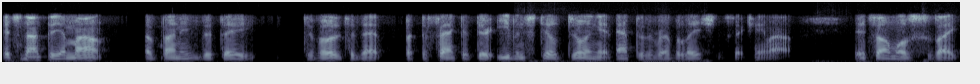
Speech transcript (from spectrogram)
It's not the amount of money that they devoted to that but the fact that they're even still doing it after the revelations that came out, it's almost like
